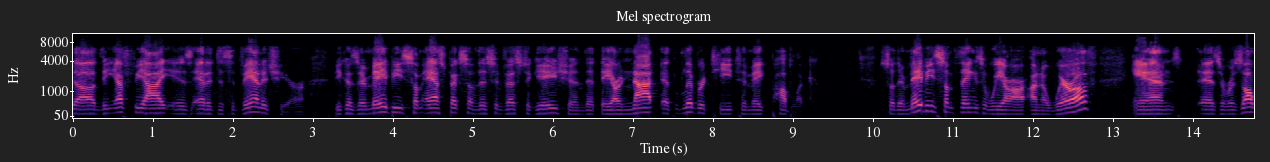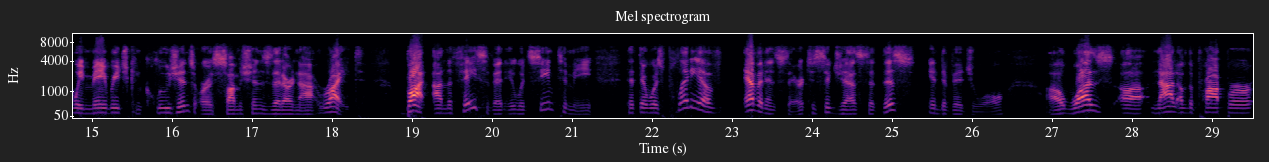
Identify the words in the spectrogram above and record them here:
uh, the FBI is at a disadvantage here because there may be some aspects of this investigation that they are not at liberty to make public. So there may be some things that we are unaware of, and as a result, we may reach conclusions or assumptions that are not right. But on the face of it, it would seem to me that there was plenty of evidence there to suggest that this individual uh, was uh, not of the proper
